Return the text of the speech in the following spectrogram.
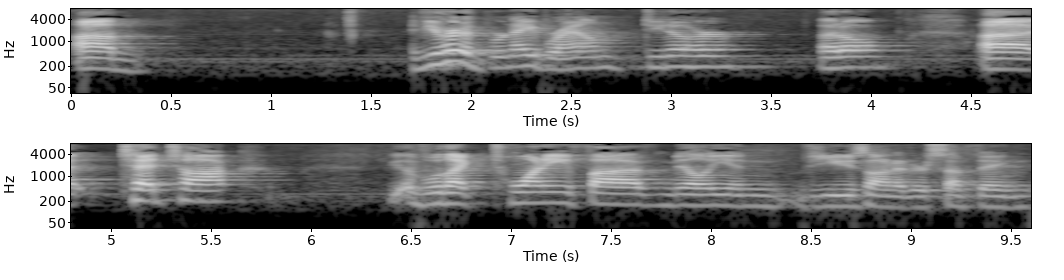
Um, have you heard of Brene Brown? Do you know her at all? Uh, TED Talk with like 25 million views on it or something.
